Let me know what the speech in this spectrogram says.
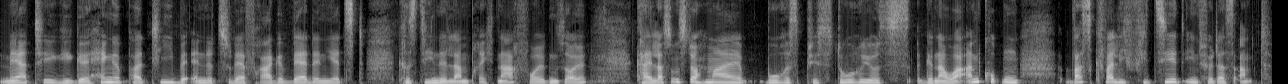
mehrtägige Hängepartie beendet zu der Frage, wer denn jetzt Christine Lamprecht nachfolgen soll. Kai, lass uns doch mal Boris Pistorius genauer angucken. Was qualifiziert ihn für das Amt?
